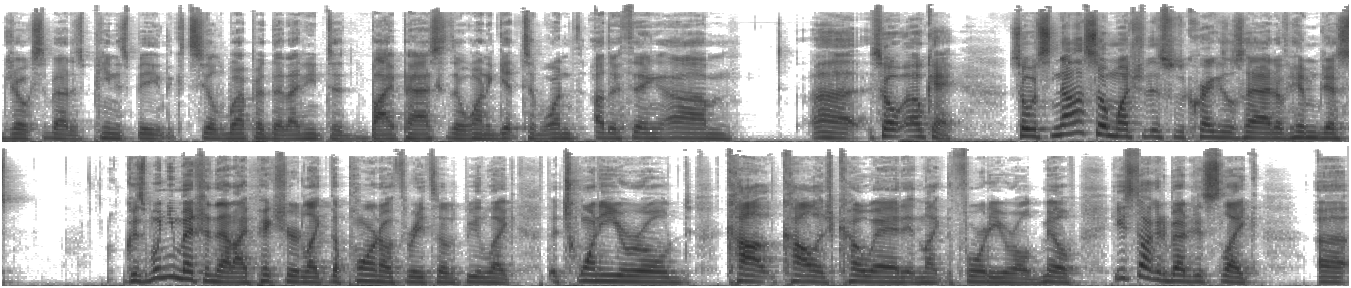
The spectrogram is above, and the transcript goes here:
jokes about his penis being the concealed weapon that I need to bypass because I want to get to one other thing. Um, uh, so okay, so it's not so much this was Craigslist ad of him just because when you mentioned that, I pictured like the porno three so be like the 20 year old co- college co-ed and like the 40 year old milf. He's talking about just like uh,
